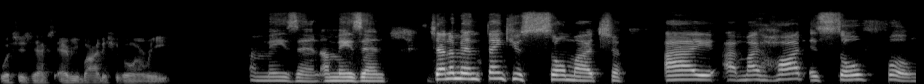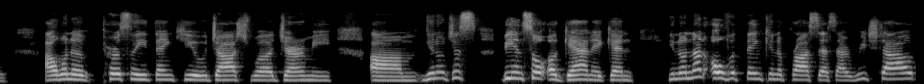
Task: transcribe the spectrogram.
would suggest everybody should go and read. Amazing, amazing, gentlemen. Thank you so much. I, I my heart is so full. I want to personally thank you, Joshua, Jeremy. Um, you know, just being so organic and you know not overthinking the process. I reached out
